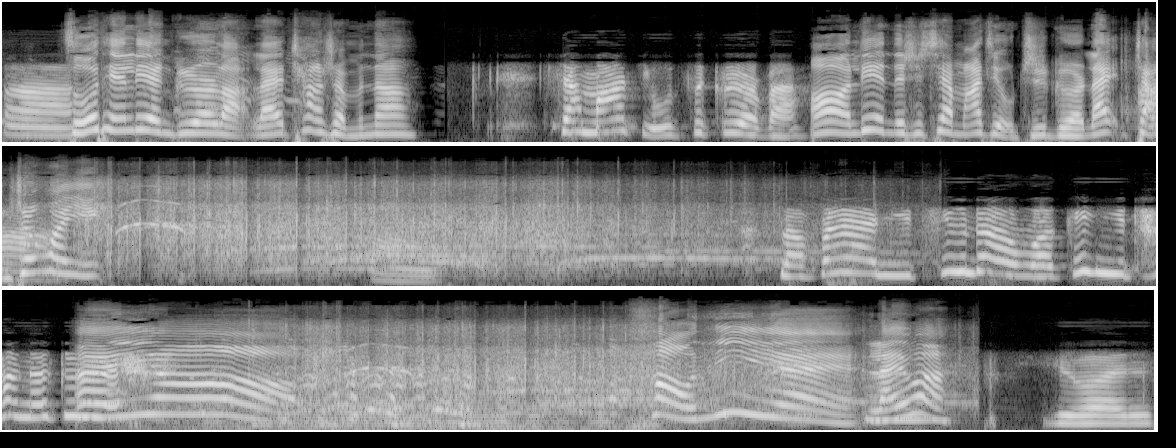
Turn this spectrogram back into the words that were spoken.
啊昨天练歌了，来唱什么呢？下马酒之歌吧。啊，练的是下马酒之歌，来，掌声欢迎。啊，老伴儿，你听着，我给你唱个歌。哎呀，好腻哎！来吧，远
